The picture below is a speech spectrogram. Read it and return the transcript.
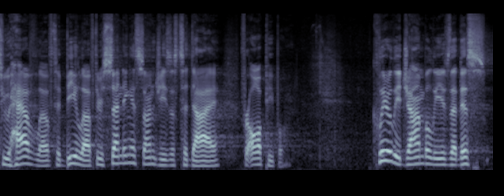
to have love, to be loved, through sending his son Jesus to die for all people. Clearly, John believes that this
